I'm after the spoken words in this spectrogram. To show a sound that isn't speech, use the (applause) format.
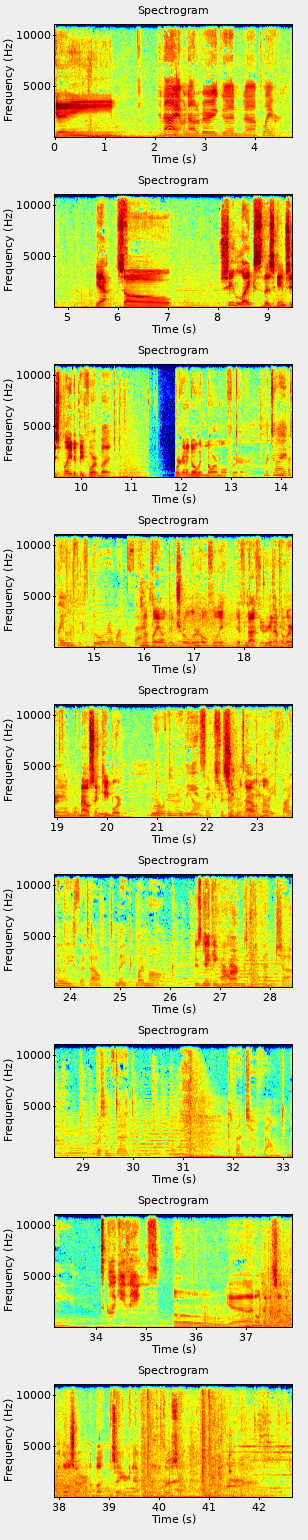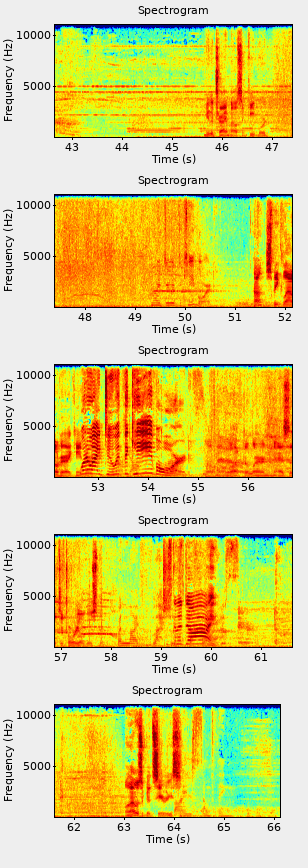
game. And I am not a very good uh, player. Yeah, so she likes this game. She's played it before, but we're gonna go with normal for her. What do I A play? on? famous explorer once said, I'm gonna play on controller, hopefully. If not, you're gonna have to learn mouse and keyboard. "Not What are these are." extra It's super loud, huh? I finally set out to make my mark. She's making her mark. Adventure. But instead, adventure found me. These clicky things. Oh, yeah, I don't have it set up where those are in a button, so you're gonna have to play with those. You could try mouse and keyboard. What do I do with the keyboard? Huh? Speak louder, I can't What do. I do with the keyboard? Well, we'll have to learn as the tutorial goes through. When life flashes. She's gonna die. us, Well, that was a good series. Find something.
